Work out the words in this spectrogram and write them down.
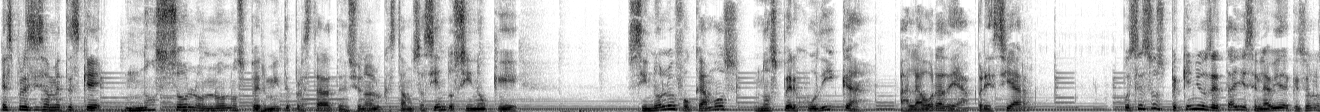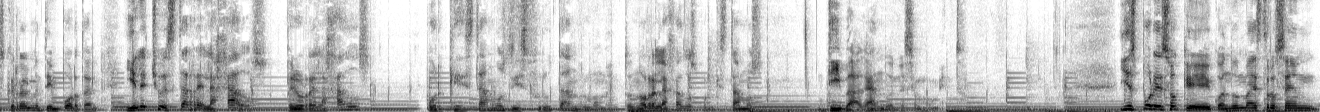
es precisamente es que no solo no nos permite prestar atención a lo que estamos haciendo, sino que si no lo enfocamos nos perjudica a la hora de apreciar pues esos pequeños detalles en la vida que son los que realmente importan y el hecho de estar relajados, pero relajados porque estamos disfrutando el momento, no relajados porque estamos divagando en ese momento. Y es por eso que cuando un maestro zen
